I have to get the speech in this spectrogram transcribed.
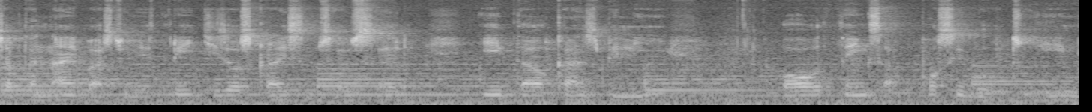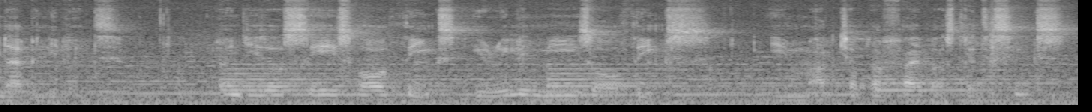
Chapter 9, verse 23, Jesus Christ himself said, If thou canst believe, all things are possible to him that believeth. When Jesus says all things, he really means all things. In Mark chapter 5, verse 36,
